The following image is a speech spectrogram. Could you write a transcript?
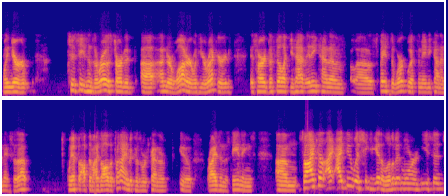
when you're two seasons in a row started uh, underwater with your record, it's hard to feel like you have any kind of uh, space to work with to maybe kind of mix it up. We have to optimize all the time because we're kind of, you know, rising the standings. Um, so I feel I, I do wish he could get a little bit more usage.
